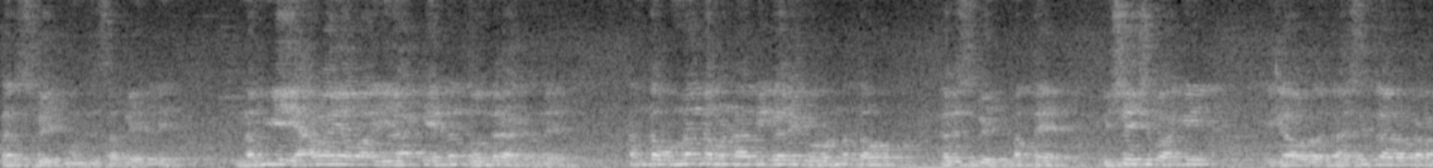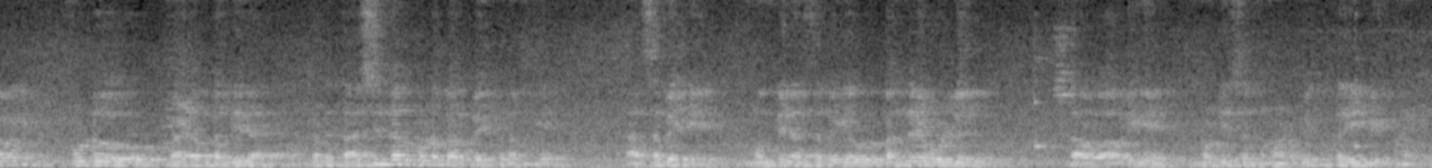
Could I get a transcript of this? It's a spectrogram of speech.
ಕರೆಸಬೇಕು ಮುಂದೆ ಸಭೆಯಲ್ಲಿ. ನಮಗೆ ಯಾವ ಯಾವ ಇಲಾಖೆಯಿಂದ ತೊಂದರೆ ಆಗ್ತದೆ ಅಂತ ಉನ್ನತ ಮಟ್ಟ ಅಧಿಕಾರಿಗಳನ್ನು ತಾವು ಕರೆಸಬೇಕು. ಮತ್ತೆ ವಿಶೇಷವಾಗಿ ಈಗ ಅವರ ತಹಸೀಲ್ದಾರ್ ಪರವಾಗಿ ಫುಡ್ ಮೇಡಮ್ ಬಂದಿದ್ದಾರೆ. ಬಟ್ ತಹಸೀಲ್ದಾರ್ ಕೂಡ ಬರಬೇಕು ನಮಗೆ. ಆ ಸಭೆಗೆ, ಮುಂದಿನ ಸಭೆಗೆ ಅವರು ಬಂದರೆ ಒಳ್ಳೆಯದು ತಾವು ಅವರಿಗೆ ನೋಟಿಸನ್ನು ಮಾಡಬೇಕು, ಕರಿಬೇಕು ನಮಗೆ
